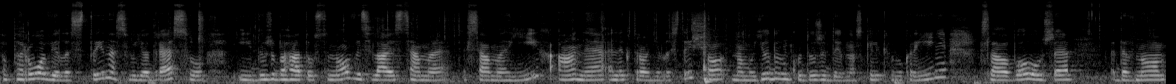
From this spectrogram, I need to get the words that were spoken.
паперові листи на свою адресу, і дуже багато установ висилають саме, саме їх, а не електронні листи, що, на мою думку, дуже дивно, оскільки в Україні, слава Богу, вже давно.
